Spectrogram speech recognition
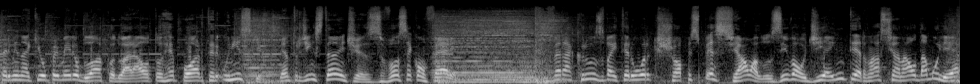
Termina aqui o primeiro bloco do Arauto Repórter Unisque. Dentro de instantes, você confere. Veracruz vai ter um workshop especial alusivo ao Dia Internacional da Mulher.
